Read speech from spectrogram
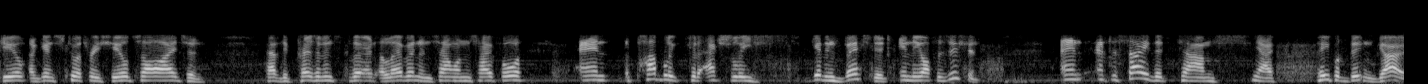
shield against two or three shield sides, and have the president's third eleven, and so on and so forth, and the public could actually get invested in the opposition. And and to say that um, you know people didn't go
